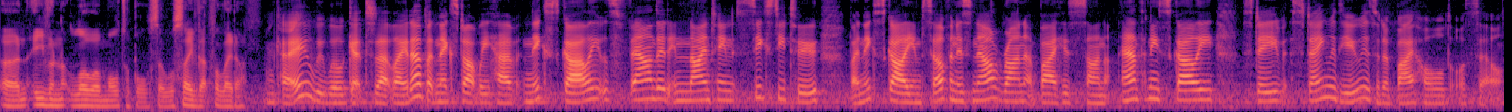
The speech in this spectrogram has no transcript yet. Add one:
an even lower multiple, so we'll save that for later. Okay, we will get to that later. But next up, we have Nick Scali. It was founded in 1962 by Nick Scali himself and is now run by his son Anthony Scali. Steve, staying with you, is it a buy, hold, or sell?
